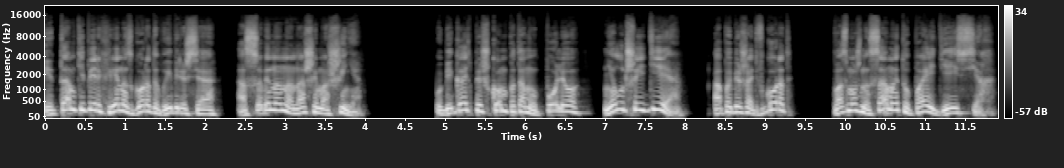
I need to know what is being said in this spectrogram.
и там теперь хрен из города выберешься, особенно на нашей машине. Убегать пешком по тому полю – не лучшая идея, а побежать в город – возможно, самая тупая идея из всех.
